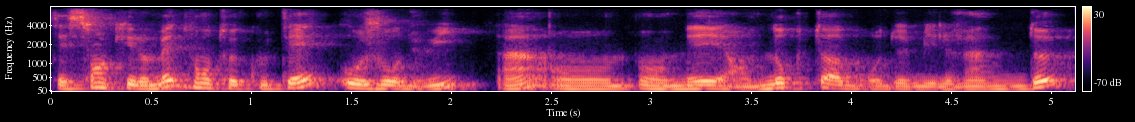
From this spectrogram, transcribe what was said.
tes 100 km vont te coûter aujourd'hui, hein, on, on, est en octobre 2022,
